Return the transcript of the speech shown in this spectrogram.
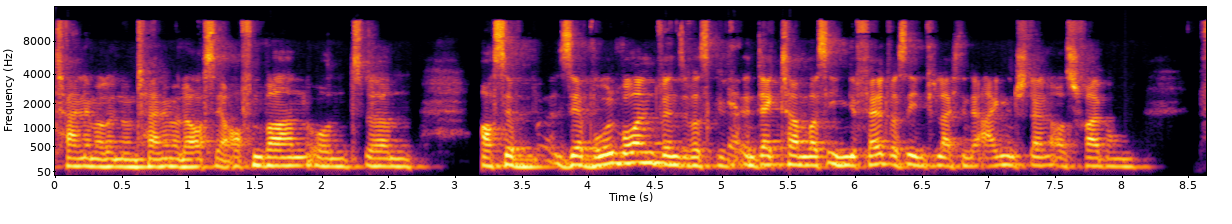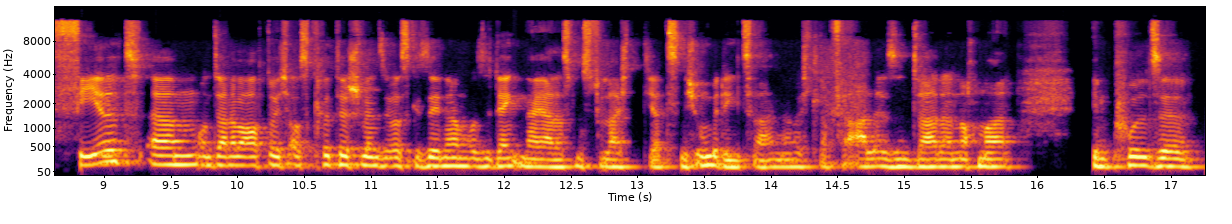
Teilnehmerinnen und Teilnehmer da auch sehr offen waren und ähm, auch sehr, sehr wohlwollend, wenn sie was ja. entdeckt haben, was ihnen gefällt, was ihnen vielleicht in der eigenen Stellenausschreibung fehlt. Ähm, und dann aber auch durchaus kritisch, wenn sie was gesehen haben, wo sie denken, naja, das muss vielleicht jetzt nicht unbedingt sein. Aber ich glaube, für alle sind da dann nochmal Impulse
